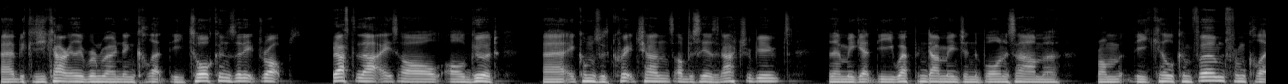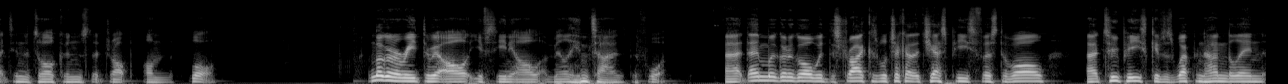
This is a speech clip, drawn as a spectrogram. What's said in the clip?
uh, because you can't really run around and collect the tokens that it drops. But after that, it's all all good. Uh, it comes with crit chance, obviously as an attribute, and then we get the weapon damage and the bonus armor from the kill confirmed from collecting the tokens that drop on the floor. I'm not going to read through it all. You've seen it all a million times before. Uh, then we're going to go with the strikers. We'll check out the chest piece first of all. Uh, two piece gives us weapon handling,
